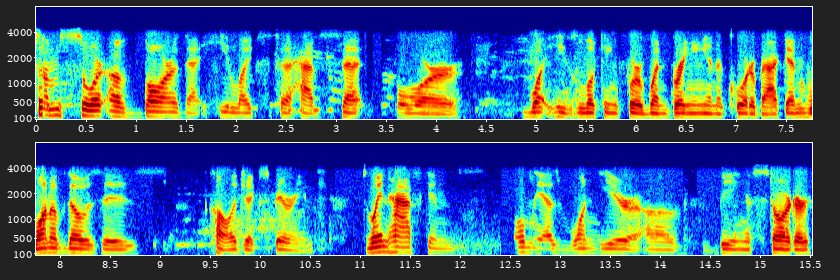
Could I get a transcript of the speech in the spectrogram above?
some sort of bar that he likes to have set for what he's looking for when bringing in a quarterback, and one of those is college experience. Dwayne Haskins only has one year of being a starter.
